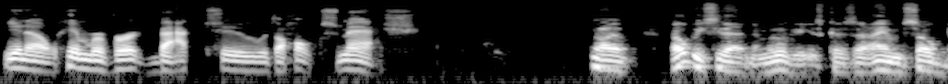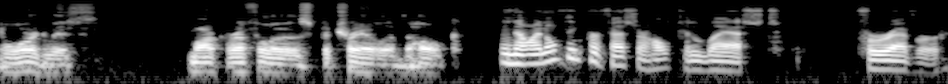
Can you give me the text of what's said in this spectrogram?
you know, him revert back to the Hulk smash. Well, I hope we see that in the movies because I am so bored with Mark Ruffalo's portrayal of the Hulk. No, I don't think Professor Hulk can last forever.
